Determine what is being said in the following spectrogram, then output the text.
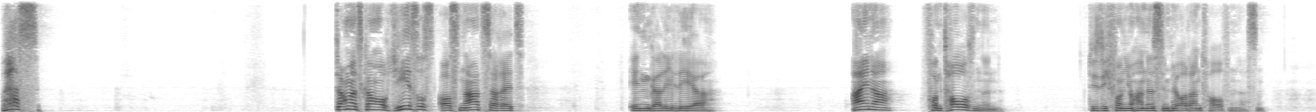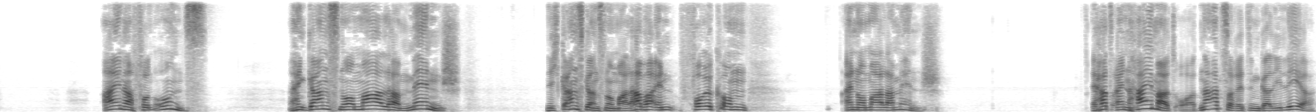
Was? Damals kam auch Jesus aus Nazareth in Galiläa. Einer von Tausenden, die sich von Johannes im Jordan taufen lassen. Einer von uns. Ein ganz normaler Mensch. Nicht ganz, ganz normal, aber ein vollkommen, ein normaler Mensch. Er hat einen Heimatort, Nazareth in Galiläa,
